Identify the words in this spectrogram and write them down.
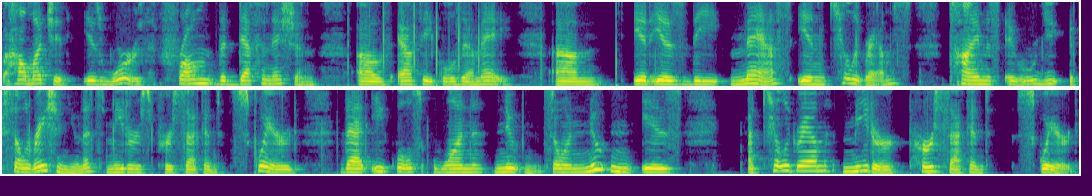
how much it is worth from the definition of F equals ma. Um, it is the mass in kilograms times acceleration units, meters per second squared, that equals one Newton. So a Newton is a kilogram meter per second squared.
